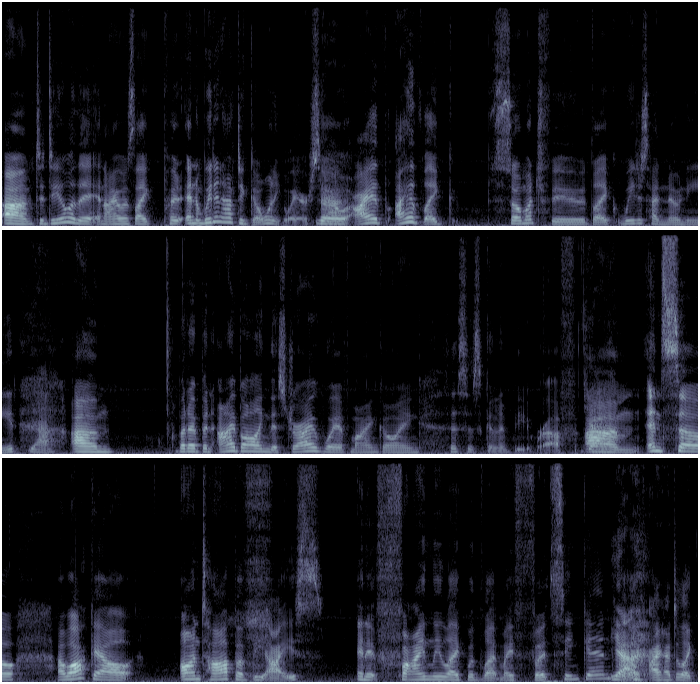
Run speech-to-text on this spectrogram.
um, to deal with it, and I was like, put, and we didn't have to go anywhere. So Yeah. I had, I had like so much food, like we just had no need. Yeah. Um, but I've been eyeballing this driveway of mine, going, this is gonna be rough. Yeah. Um, and so I walk out on top of the ice, and it finally like would let my foot sink in. Yeah. Like I had to like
